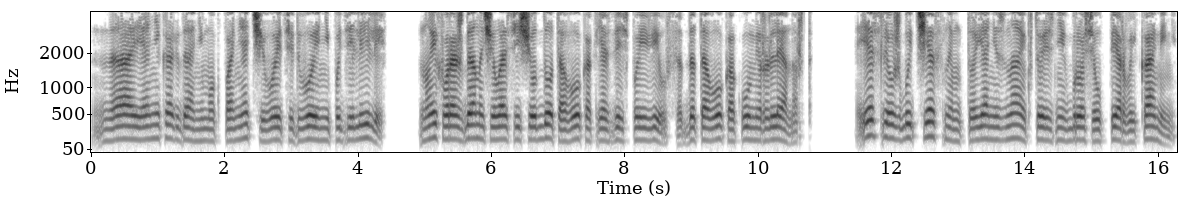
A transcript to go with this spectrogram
Да, я никогда не мог понять, чего эти двое не поделили, но их вражда началась еще до того, как я здесь появился, до того, как умер Ленард. Если уж быть честным, то я не знаю, кто из них бросил первый камень,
